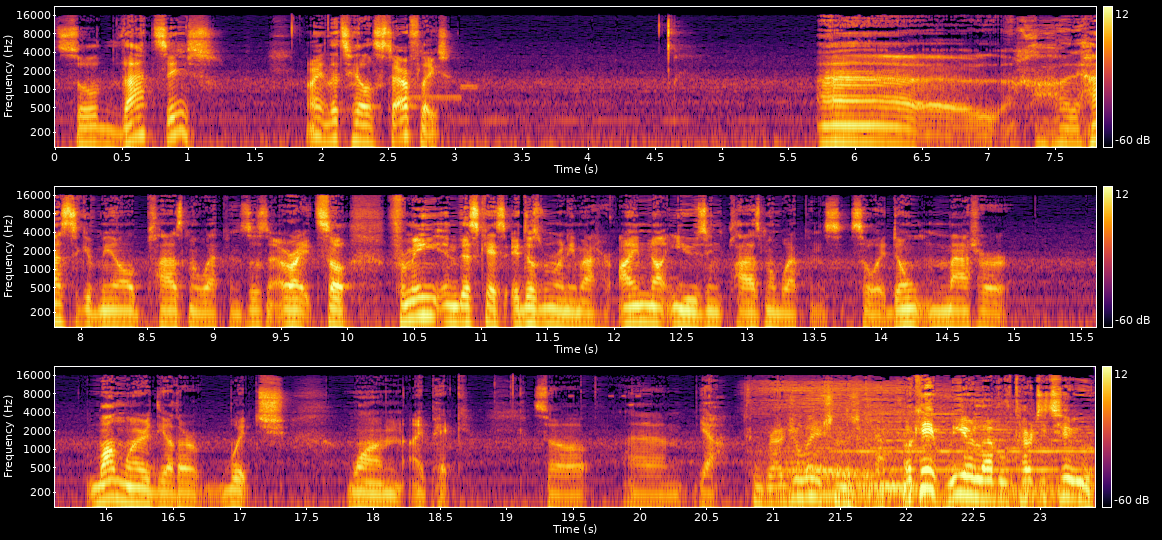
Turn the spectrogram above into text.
So that's it. Alright, let's hail Starfleet. Uh, it has to give me all plasma weapons, doesn't it? Alright, so for me, in this case, it doesn't really matter. I'm not using plasma weapons, so it don't matter one way or the other which one I pick. So, um, yeah. Congratulations, Captain. Okay, we are level 32.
